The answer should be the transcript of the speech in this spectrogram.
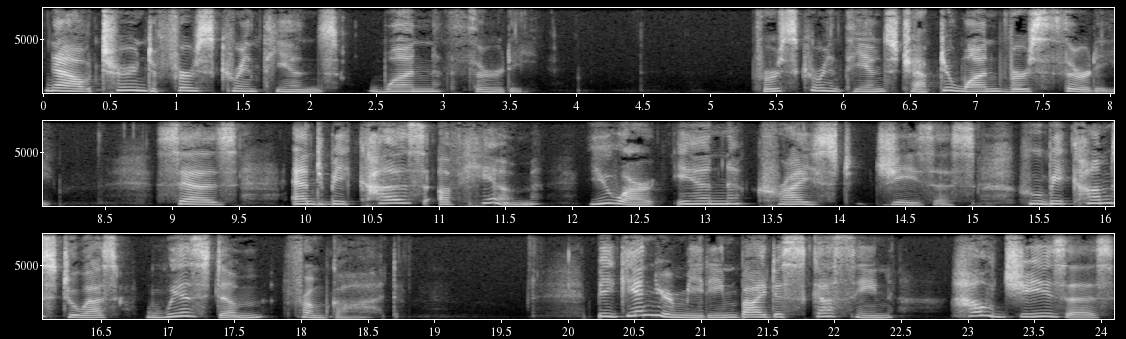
Now turn to 1 Corinthians 1:30. 1 Corinthians chapter 1 verse 30 says, "And because of him you are in Christ Jesus, who becomes to us wisdom from God. Begin your meeting by discussing how Jesus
